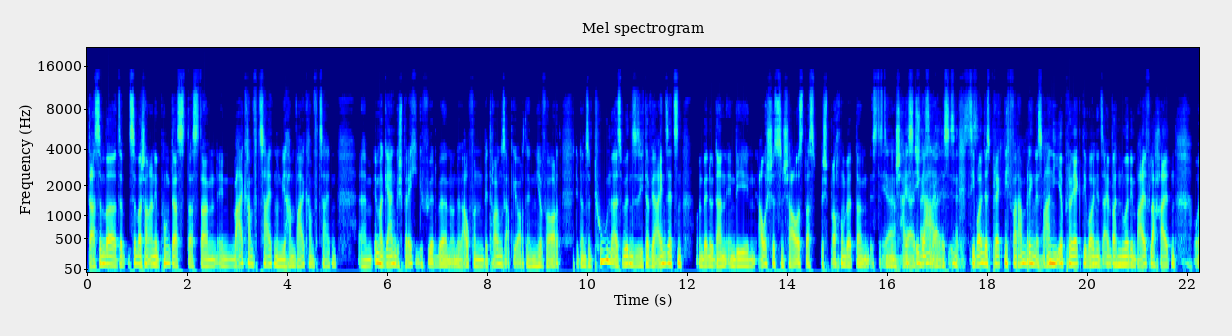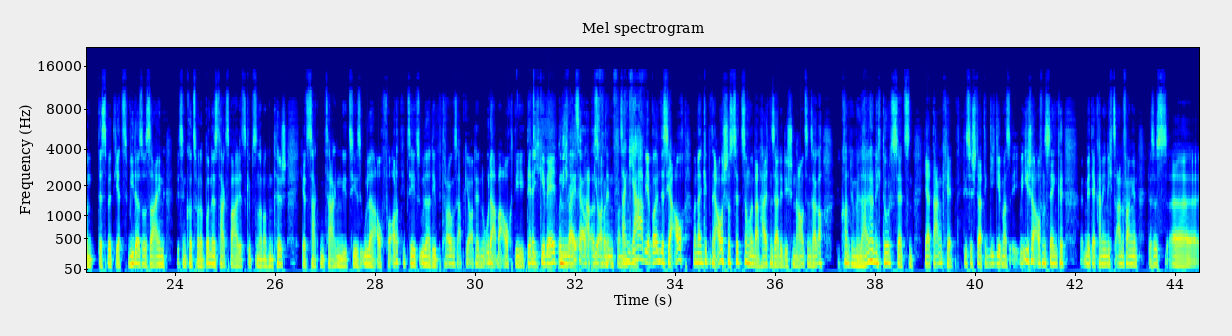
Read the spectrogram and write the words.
da sind wir, da sind wir schon an dem Punkt, dass, dass dann in Wahlkampfzeiten, und wir haben Wahlkampfzeiten, ähm, immer gern Gespräche geführt werden und auch von Betreuungsabgeordneten hier vor Ort, die dann so tun, als würden sie sich dafür einsetzen. Und wenn du dann in den Ausschüssen schaust, was besprochen wird, dann ist das ja, denen scheißegal. Ja, es, sie wollen das Projekt nicht voranbringen. Es war nie ihr Projekt. Die wollen jetzt einfach nur den Ball flach halten. Und das wird jetzt wieder so sein. Wir sind kurz vor der Bundestagswahl. Jetzt gibt es einen runden Tisch. Jetzt sagen die CSUler auch vor Ort, die CSUler, die Betreuungsabgeordneten, Abgeordneten oder aber auch die direkt gewählten ich weiß ja auch Abgeordneten von, von, sagen, ja, wir wollen das ja auch und dann gibt es eine Ausschusssitzung und dann halten sie alle die Schnauze und sagen, oh, konnte mir leider nicht durchsetzen. Ja, danke. Diese Strategie geben wir eh schon auf den Senkel, mit der kann ich nichts anfangen. Das ist äh,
